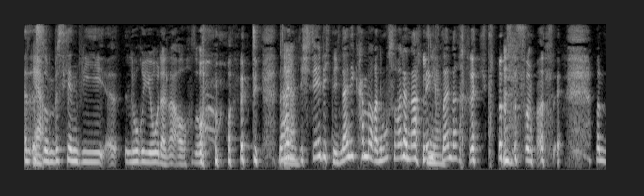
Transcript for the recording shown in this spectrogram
Es ist Ja. so ein bisschen wie äh, Loriot dann auch so. die, nein, Ja. ich sehe dich nicht. Nein, die Kamera, die musst du weiter nach links, Ja. nein, nach rechts. Das ist immer sehr. Und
